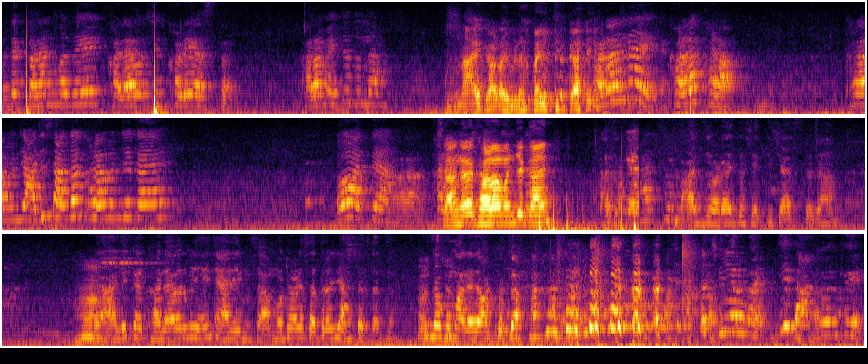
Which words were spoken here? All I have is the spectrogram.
पण त्या कड्यांमध्ये खड्यावरचे खडे असतात. खडा माहितीये तुला? नाही काढा बिडा माहिती काय? खडा नाही खडा खडा. खडा म्हणजे आजी सांगा खडा म्हणजे काय? खडा सांगा खाडा म्हणजे काय. भात जोडायचं शेतीचे असतं ना. हा. ते आले काय खाल्यावर मी हे नाही आले मोठ्या मोठ्या सतराचे हातरतात ना. तू अच्छा. नको मला दाखवता. तिला माहिती दाखवते.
